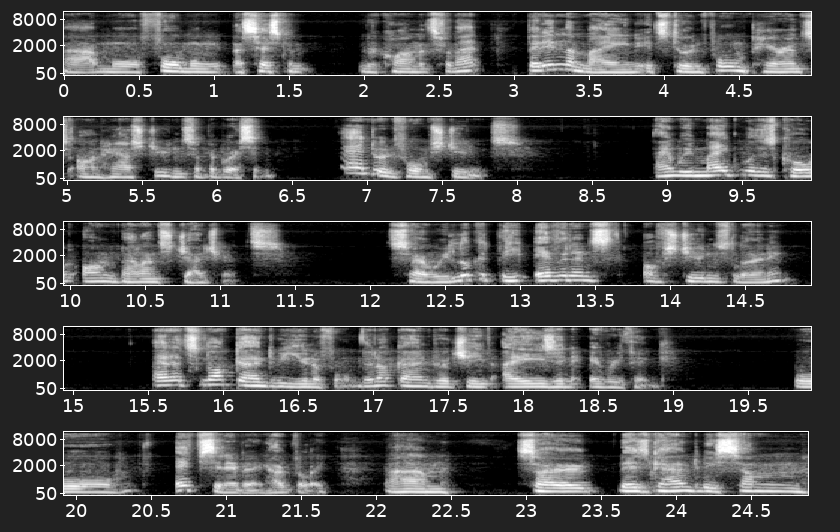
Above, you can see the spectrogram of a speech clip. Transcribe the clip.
uh, more formal assessment requirements for that. But in the main, it's to inform parents on how students are progressing and to inform students. And we make what is called on balance judgments. So we look at the evidence of students learning and it's not going to be uniform. They're not going to achieve A's in everything or F's in everything, hopefully. Um, so there's going to be some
